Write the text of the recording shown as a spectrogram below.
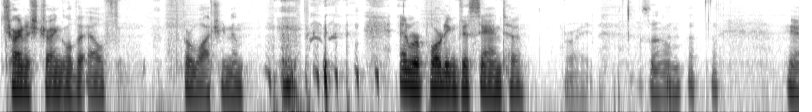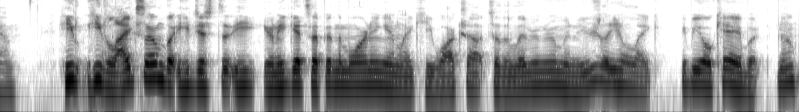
trying to strangle the elf for watching him and reporting to Santa. Right. So, yeah, he he likes them, but he just he when he gets up in the morning and like he walks out to the living room, and usually he'll like he'll be okay, but no,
